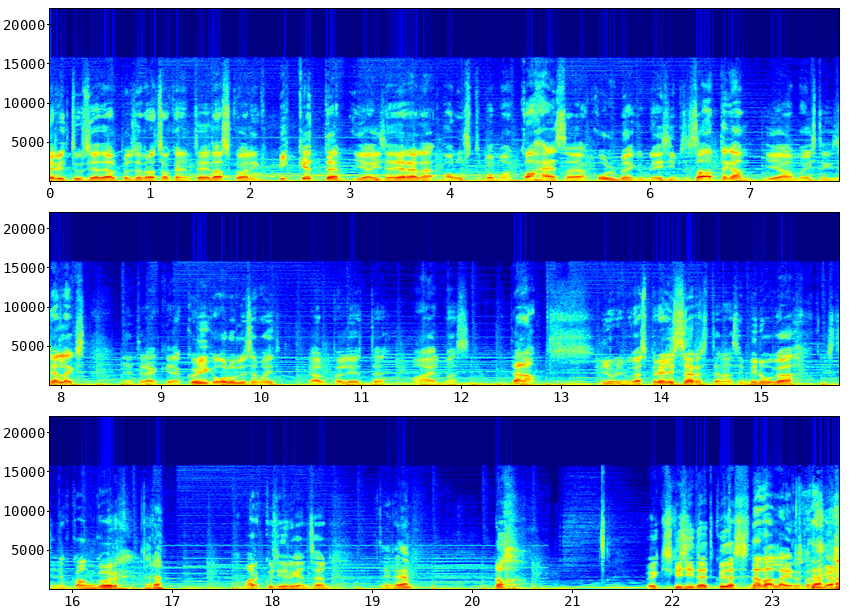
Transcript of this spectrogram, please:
tervitus, head jalgpallisõbrad, Sokanet taskuhääling pikk ette ja ise järele alustab oma kahesaja kolmekümne esimese saatega ja mõistagi selleks, et rääkida kõige olulisemaid jalgpallijutte maailmas. täna minu nimi Kaspar Elisser, täna siin minuga Kristjan Kangur. tere! Markus Jürgenson. tere! noh, võiks küsida, et kuidas siis nädal läinud on ka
